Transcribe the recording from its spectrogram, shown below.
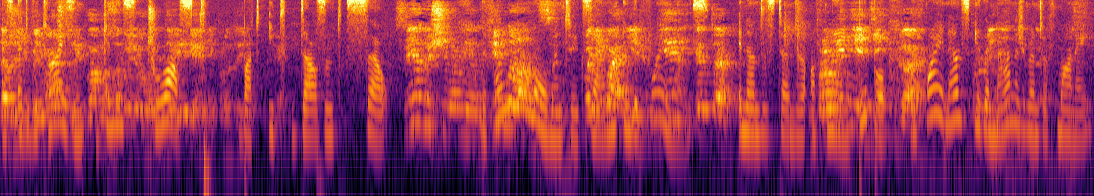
as advertising gains trust, but it doesn't sell. The final moment to examine in the finance. In understanding of many people, the finance is the management of money.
